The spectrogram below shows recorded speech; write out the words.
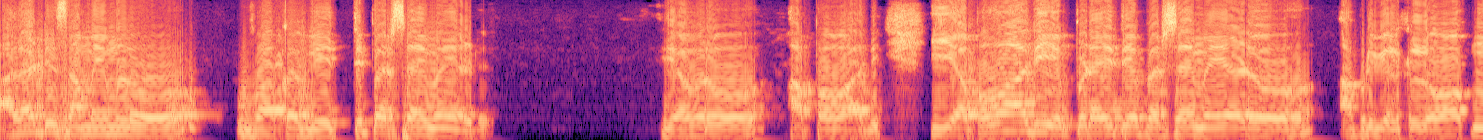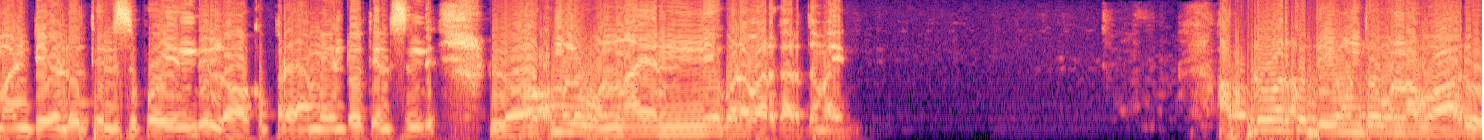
అలాంటి సమయంలో ఒక వ్యక్తి పరిచయం అయ్యాడు ఎవరు అపవాది. ఈ అపవాది ఎప్పుడైతే పరిచయం అయ్యాడో అప్పుడు వీళ్ళకి లోకం అంటే ఏంటో తెలిసిపోయింది లోక ప్రేమ ఏంటో తెలిసింది. లోకంలో ఉన్నాయన్నీ కూడా వారికి అర్థమైంది. అప్పటి వరకు దేవునితో ఉన్న వారు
